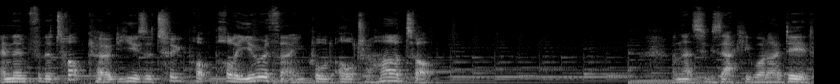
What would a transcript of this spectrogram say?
and then for the top coat, use a two-pot polyurethane called Ultra Hard Top. And that's exactly what I did.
